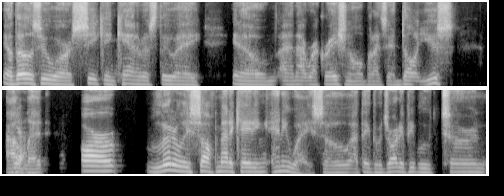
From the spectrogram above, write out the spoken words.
you know, those who are seeking cannabis through a, you know, uh, not recreational, but I'd say adult use outlet yeah. are literally self-medicating anyway. So I think the majority of people who turn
